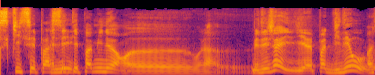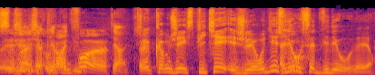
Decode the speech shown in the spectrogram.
ce qui s'est Elle passé. n'était pas mineure, euh, voilà. Mais déjà, il n'y a pas de vidéo. Ouais, J'ai- vrai, j'ai- encore une fois, euh, comme j'ai expliqué et je l'ai redit. Elle est où cette vidéo d'ailleurs?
